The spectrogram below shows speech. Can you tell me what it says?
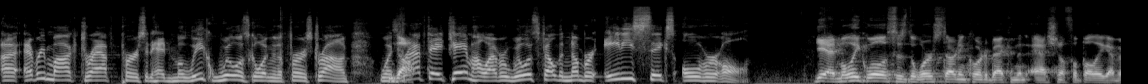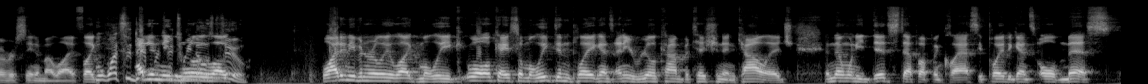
uh, every mock draft person had Malik Willis going in the first round. When He's draft day came, however, Willis fell to number 86 overall." Yeah, Malik Willis is the worst starting quarterback in the National Football League I've ever seen in my life. Like, but what's the difference between really those like, two? Well, I didn't even really like Malik. Well, okay, so Malik didn't play against any real competition in college, and then when he did step up in class, he played against Ole Miss,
